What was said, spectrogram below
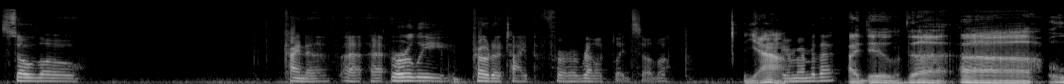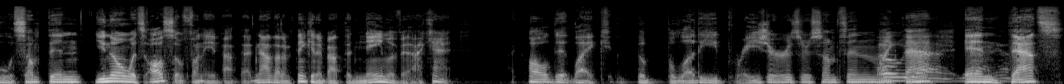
solo kind of uh, uh, early prototype for a Relic Blade solo. Yeah, You remember that? I do. The uh oh something. You know what's also funny about that? Now that I'm thinking about the name of it, I can't. I called it like the Bloody Braziers or something like Oh, that. yeah, yeah, and yeah. that's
